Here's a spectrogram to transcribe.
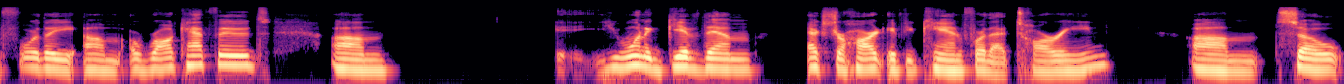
for the um, raw cat foods, um, you want to give them extra heart if you can for that taurine. Um, so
